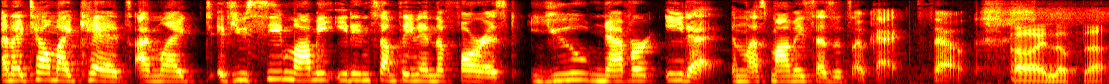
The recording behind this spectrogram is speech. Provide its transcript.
and i tell my kids i'm like if you see mommy eating something in the forest you never eat it unless mommy says it's okay so, oh, I love that.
